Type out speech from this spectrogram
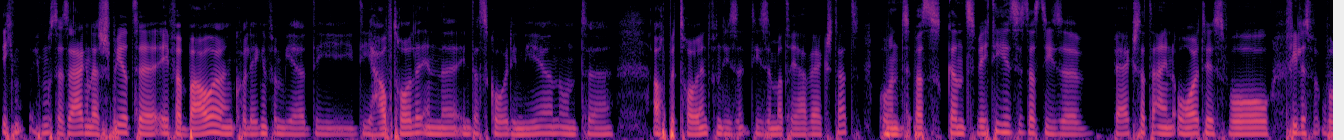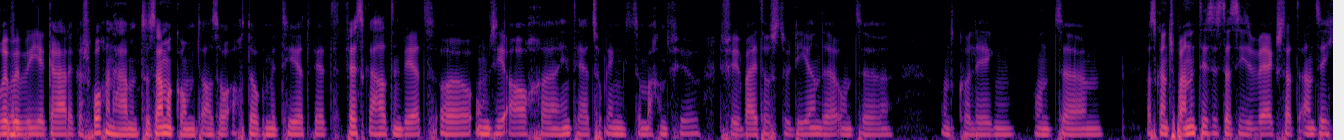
ich, ich, muss da sagen, da spielt äh, Eva Bauer, eine Kollegin von mir, die, die Hauptrolle in, äh, in das Koordinieren und äh, auch Betreuen von dieser diese Materialwerkstatt. Und was ganz wichtig ist, ist, dass diese Werkstatt ein Ort ist, wo vieles, worüber wir gerade gesprochen haben, zusammenkommt, also auch dokumentiert wird, festgehalten wird, äh, um sie auch hinterher zugänglich zu machen für, für weitere Studierende und, und Kollegen. Und ähm, was ganz spannend ist, ist, dass diese Werkstatt an sich,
